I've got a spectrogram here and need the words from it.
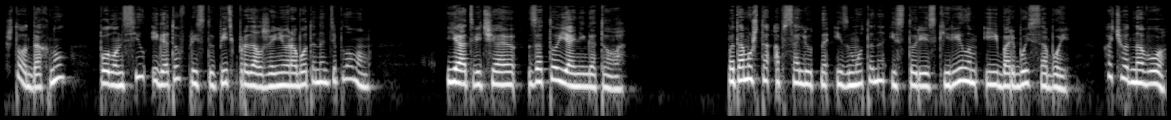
что отдохнул, полон сил и готов приступить к продолжению работы над дипломом. Я отвечаю, зато я не готова потому что абсолютно измотана историей с Кириллом и борьбой с собой. Хочу одного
